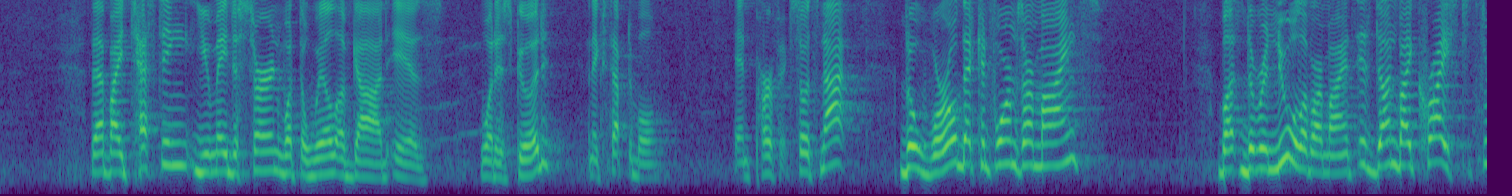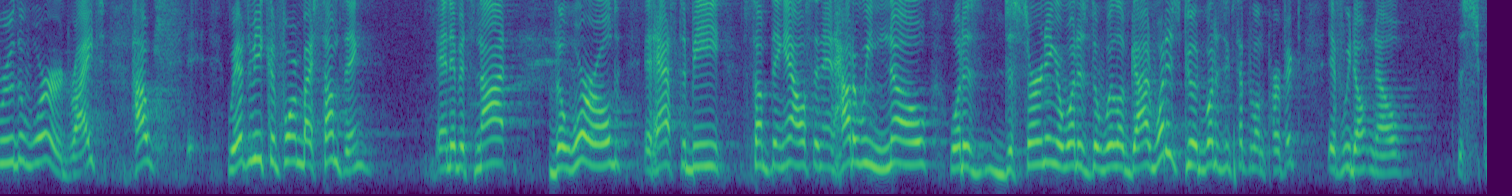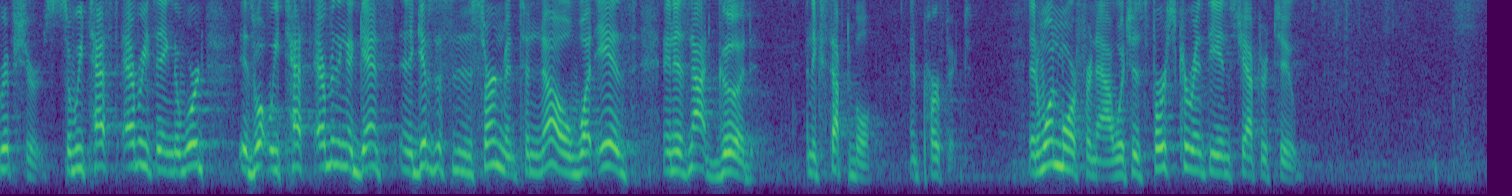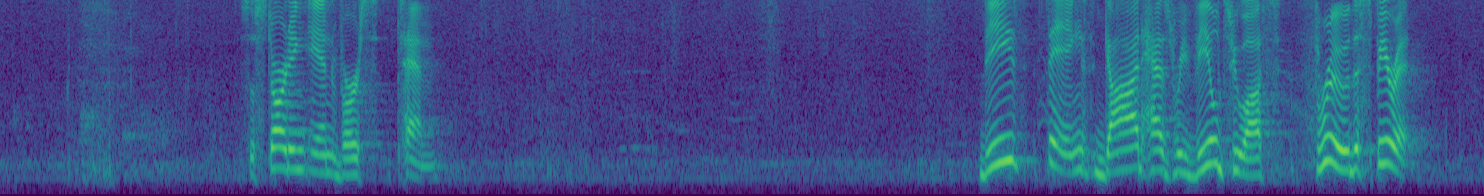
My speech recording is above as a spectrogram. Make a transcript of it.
that by testing you may discern what the will of God is, what is good and acceptable and perfect. So it's not the world that conforms our minds but the renewal of our minds is done by Christ through the word, right? How we have to be conformed by something, and if it's not the world, it has to be something else. And, and how do we know what is discerning or what is the will of God? What is good, what is acceptable and perfect if we don't know the scriptures? So we test everything. The word is what we test everything against, and it gives us the discernment to know what is and is not good and acceptable and perfect. And one more for now, which is 1 Corinthians chapter 2. So starting in verse 10. These things God has revealed to us through the Spirit.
